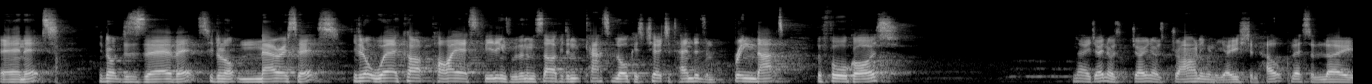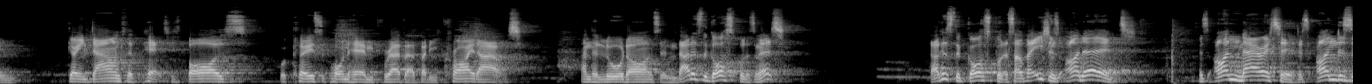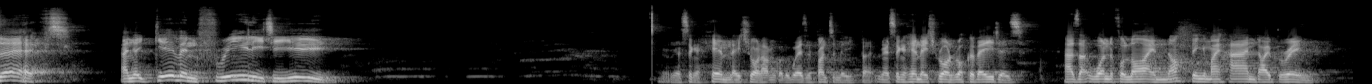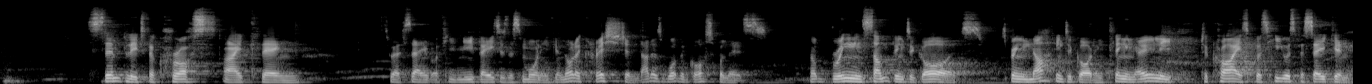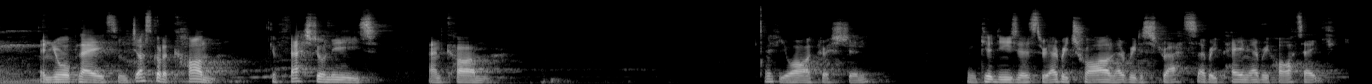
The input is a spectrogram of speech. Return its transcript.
earn it. Did not deserve it. He did not merit it. Did not work up pious feelings within himself. He didn't catalogue his church attendance and bring that before God. No, Jonah was, Jonah was drowning in the ocean, helpless, alone, going down to the pit His bars were closed upon him forever. But he cried out, and the Lord answered. And that is the gospel, isn't it? That is the gospel. Salvation is unearned, it's unmerited, it's undeserved, and yet given freely to you. I'm going to sing a hymn later on. I haven't got the words in front of me, but I'm going to sing a hymn later on, Rock of Ages. Has that wonderful line, Nothing in my hand I bring, simply to the cross I cling. It's worth saying, I've got a few new faces this morning. If you're not a Christian, that is what the gospel is. Not bringing something to God, it's bringing nothing to God and clinging only to Christ because he was forsaken in your place. You've just got to come, confess your needs, and come. If you are a Christian, the good news is through every trial and every distress, every pain, every heartache,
